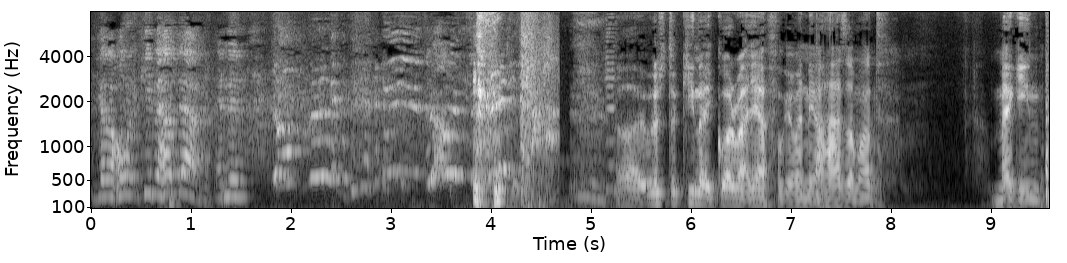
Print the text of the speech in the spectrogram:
You gotta hold it, keep it held down, and then. Most a kínai kormány el fogja venni a házamat. Megint.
